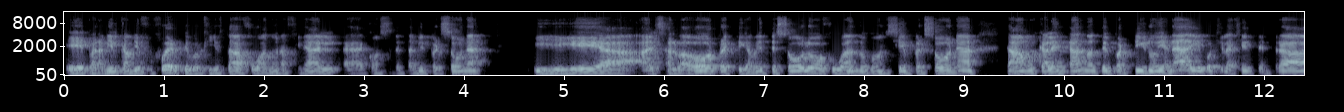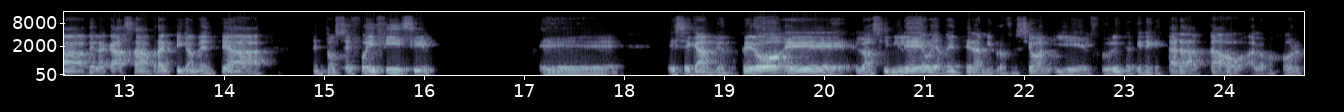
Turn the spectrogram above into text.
eh, para mí el cambio fue fuerte, porque yo estaba jugando una final eh, con 70.000 personas y llegué a, El Salvador prácticamente solo, jugando con 100 personas, estábamos calentando ante el partido, no había nadie porque la gente entraba de la casa prácticamente a... Entonces fue difícil eh, ese cambio, pero eh, lo asimilé, obviamente era mi profesión y el futbolista tiene que estar adaptado a lo mejor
